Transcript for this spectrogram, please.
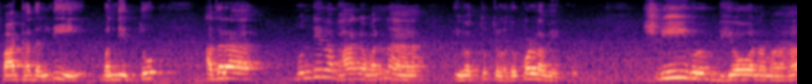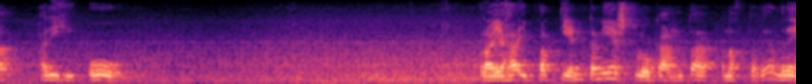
ಪಾಠದಲ್ಲಿ ಬಂದಿತ್ತು. ಅದರ ಮುಂದಿನ ಭಾಗವನ್ನು ಇವತ್ತು ತಿಳಿದುಕೊಳ್ಳಬೇಕು. ಶ್ರೀ ಗುರುಭ್ಯೋ ನಮಃ ಹರಿ ಓಂ. ಪ್ರಾಯ ಇಪ್ಪತ್ತೆಂಟನೆಯ ಶ್ಲೋಕ ಅಂತ ಅನ್ನಿಸ್ತದೆ ಅಂದರೆ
